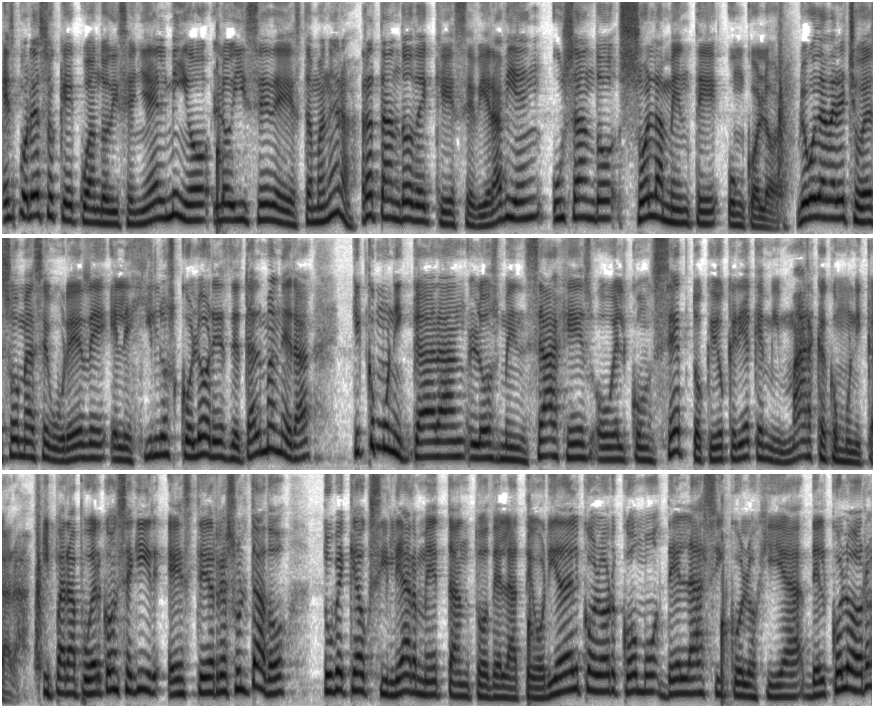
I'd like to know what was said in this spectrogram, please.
Es por eso que cuando diseñé el mío lo hice de esta manera, tratando de que se viera bien usando solamente un color. Luego de haber hecho eso me aseguré de elegir los colores de tal manera que comunicaran los mensajes o el concepto que yo quería que mi marca comunicara. Y para poder conseguir este resultado, tuve que auxiliarme tanto de la teoría del color como de la psicología del color.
